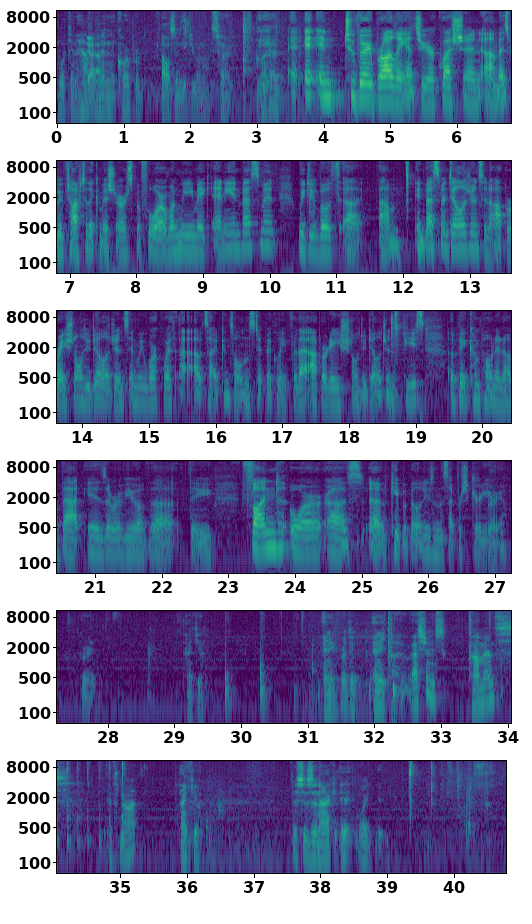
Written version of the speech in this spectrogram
what can happen Yeah. in the corporate. Allison, do you want to? Sorry, go ahead. A- And to very broadly answer your question, um, as we've talked to the commissioners before, when we make any investment, we do both uh, um, investment diligence and operational due diligence, and we work with uh, outside consultants typically for that operational due diligence piece. A big component of that is a review of the, the fund or uh, uh, capabilities in the cybersecurity area. Great. Thank you. Any further, any questions, comments? If not, thank you. This is an act, it, wait.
